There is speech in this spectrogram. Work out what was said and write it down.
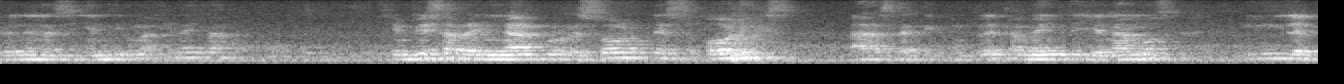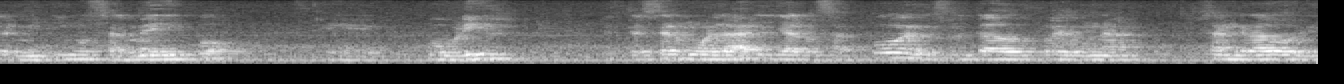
ven en la siguiente imagen, ahí va. Se empieza a rellenar por resortes, onyx, hasta que completamente llenamos y le permitimos al médico eh, cubrir el tercer molar y ya lo sacó. El resultado fue un sangrado de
